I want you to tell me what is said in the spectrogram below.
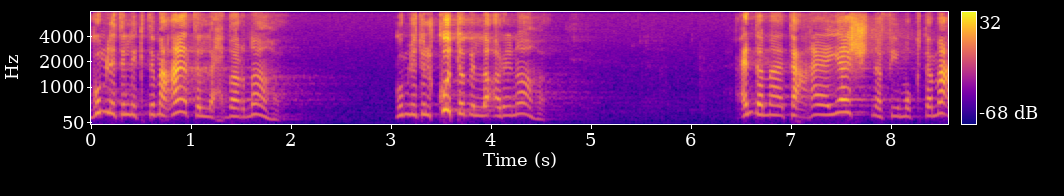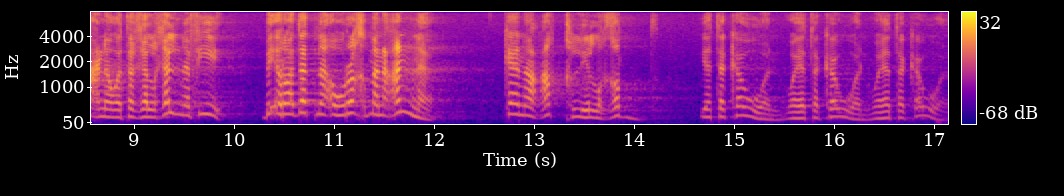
جملة الاجتماعات اللي حضرناها جملة الكتب اللي قريناها. عندما تعايشنا في مجتمعنا وتغلغلنا فيه بإرادتنا أو رغما عنا كان عقل الغض يتكون ويتكون ويتكون.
